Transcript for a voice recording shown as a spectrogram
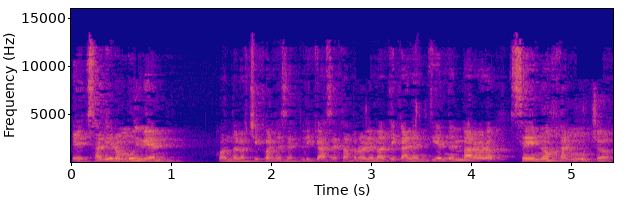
Eh, salieron muy bien. Cuando los chicos les explicas esta problemática, la entienden bárbaro, se enojan mucho,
